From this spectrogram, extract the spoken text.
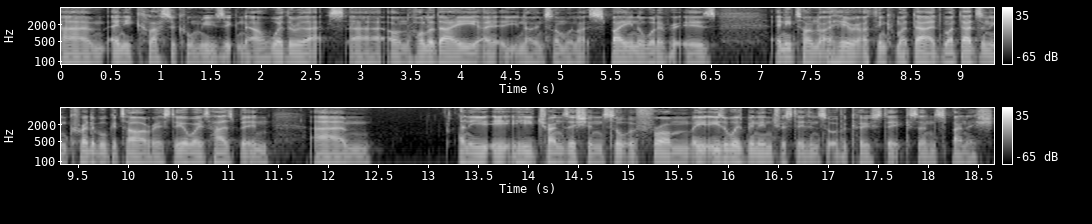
um, any classical music now, whether that's uh, on holiday, uh, you know, in somewhere like Spain or whatever it is, anytime that I hear it, I think of my dad. My dad's an incredible guitarist. He always has been. Um, and he, he, he transitioned sort of from he's always been interested in sort of acoustics and Spanish,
